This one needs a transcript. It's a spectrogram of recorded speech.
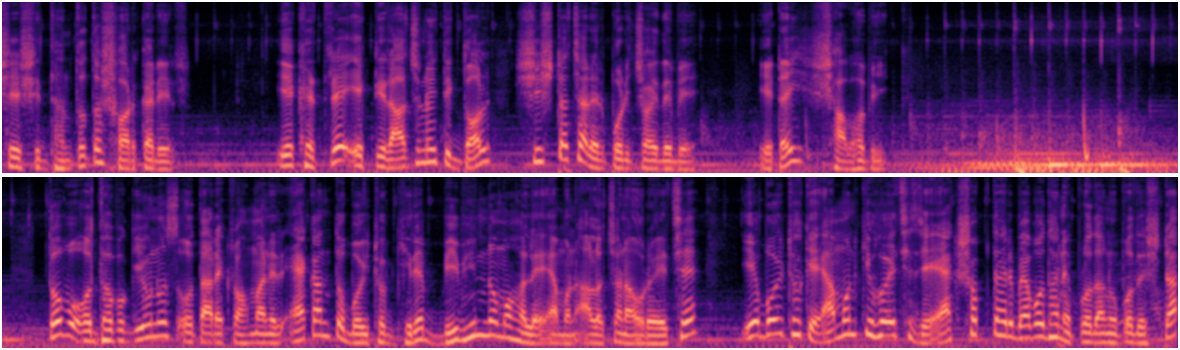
সে সিদ্ধান্ত তো সরকারের। এক্ষেত্রে একটি রাজনৈতিক দল শিষ্টাচারের পরিচয় দেবে, এটাই স্বাভাবিক। তবু অধ্যাপক ইউনুস ও তারেক রহমানের একান্ত বৈঠক ঘিরে বিভিন্ন মহলে এমন আলোচনাও রয়েছে। এ বৈঠকে এমন কি হয়েছে যে এক সপ্তাহের ব্যবধানে প্রধান উপদেষ্টা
